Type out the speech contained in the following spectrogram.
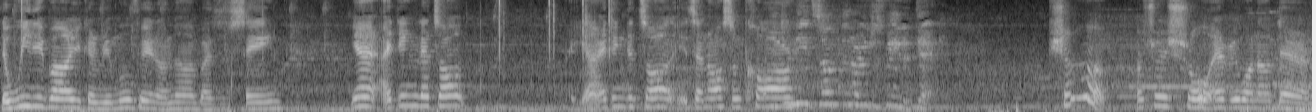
the wheelie bar you can remove it or not, but it's the same. Yeah, I think that's all yeah, I think that's all. It's an awesome car. Do you need something or are you just being a dick? Shut up. I'm trying to show everyone out there.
